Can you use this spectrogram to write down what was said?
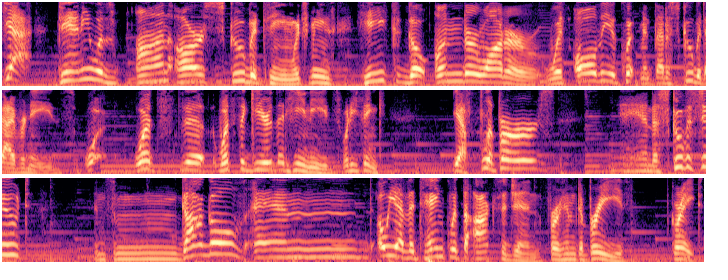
Yeah, Danny was on our scuba team, which means he could go underwater with all the equipment that a scuba diver needs. What, what's the what's the gear that he needs? What do you think? Yeah, flippers and a scuba suit and some goggles and oh yeah, the tank with the oxygen for him to breathe. Great.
